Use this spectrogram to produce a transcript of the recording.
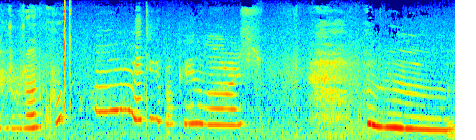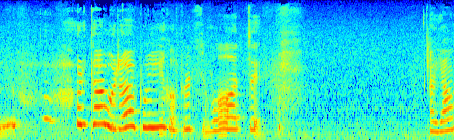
Доброго ранку. Я тільки прокинулась. Артем уже поїхав працювати. А я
